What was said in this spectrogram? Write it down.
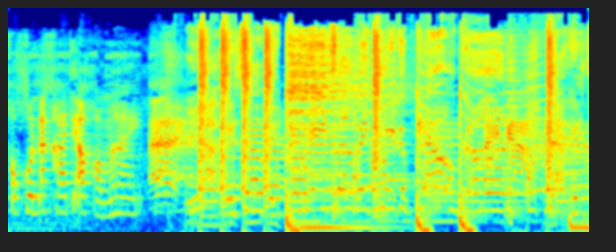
ขอบคุณนะคะที่เอาของมาให้ อยากให้เธอไปคุยเธอไปคุยกับเขาก่อน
